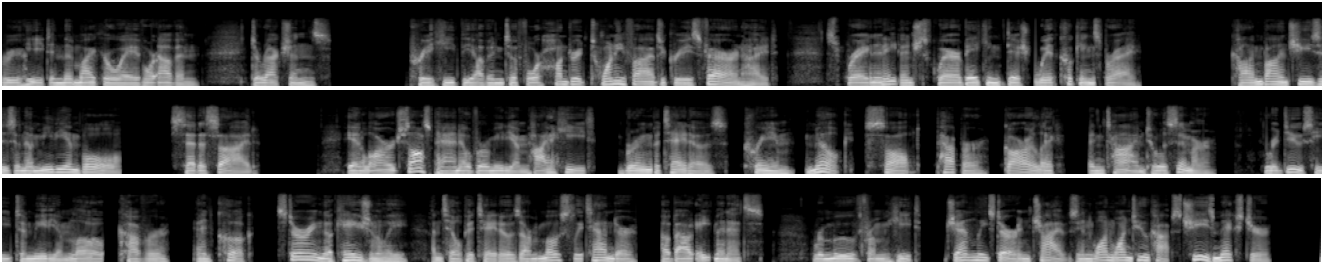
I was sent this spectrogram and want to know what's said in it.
Reheat in the microwave or oven. Directions. Preheat the oven to 425 degrees Fahrenheit. Spray in an 8-inch square baking dish with cooking spray. Combine cheeses in a medium bowl. Set aside. In a large saucepan over medium-high heat, bring potatoes, cream, milk, salt, pepper, garlic, and thyme to a simmer. Reduce heat to medium-low, cover, and cook stirring occasionally, until potatoes are mostly tender, about 8 minutes. Remove from heat, gently stir in chives in 1 1 2 cups cheese mixture.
